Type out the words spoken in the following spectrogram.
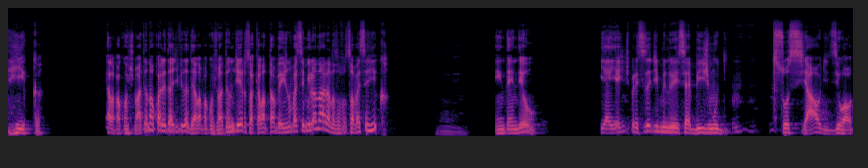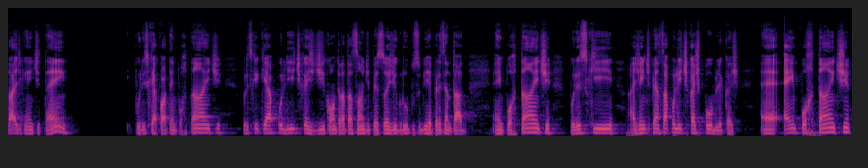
rica. Ela vai continuar tendo a qualidade de vida dela, vai continuar tendo dinheiro, só que ela talvez não vai ser milionária, ela só, só vai ser rica. Entendeu? E aí a gente precisa diminuir esse abismo social de desigualdade que a gente tem. Por isso que a cota é importante, por isso que criar políticas de contratação de pessoas de grupo subrepresentado é importante, por isso que a gente pensar políticas públicas é, é importante,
